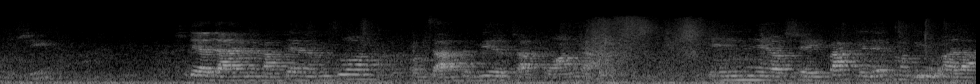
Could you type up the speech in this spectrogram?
חופשי. שתי ידיים למטה אל המזרון, הוצאת אוויר, צ'טואנגה. כלב מביט מעלה.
